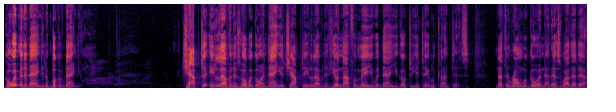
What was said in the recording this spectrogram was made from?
Go with me to Daniel, the book of Daniel chapter 11 is where we're going. Daniel chapter 11. If you're not familiar with Daniel, go to your table of contents. Nothing wrong with going there. That's why they're there.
